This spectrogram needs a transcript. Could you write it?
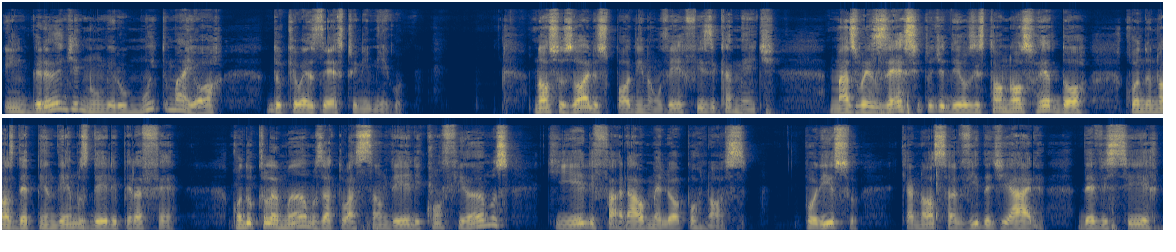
em grande número muito maior do que o exército inimigo. Nossos olhos podem não ver fisicamente, mas o exército de Deus está ao nosso redor quando nós dependemos dele pela fé. Quando clamamos a atuação dele, confiamos que ele fará o melhor por nós. Por isso que a nossa vida diária deve ser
